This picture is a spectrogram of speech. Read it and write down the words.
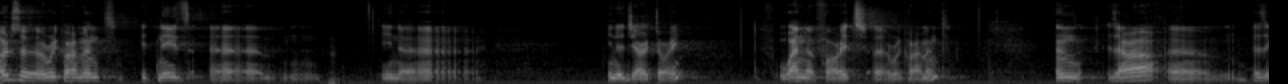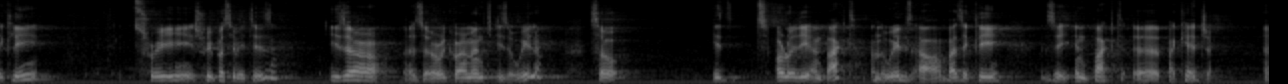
all the requirements it needs uh, in, a, in a directory, one for each uh, requirement. And there are um, basically three, three possibilities. Either uh, the requirement is a wheel, so it's already unpacked, and the wheels are basically the unpacked uh, package uh,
